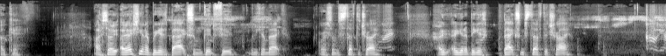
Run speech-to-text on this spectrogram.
Okay. Uh, so are you actually gonna bring us back some good food when you come back, or some stuff to try? What? Are, are you gonna bring us back some stuff to try? Oh yeah,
